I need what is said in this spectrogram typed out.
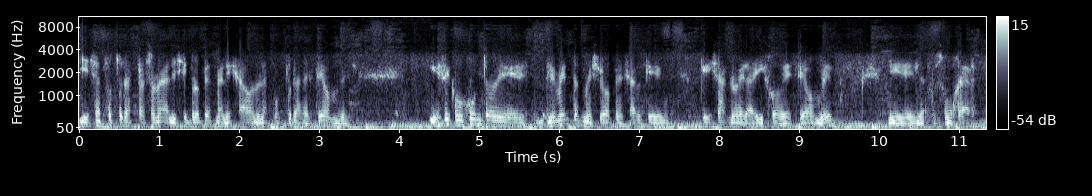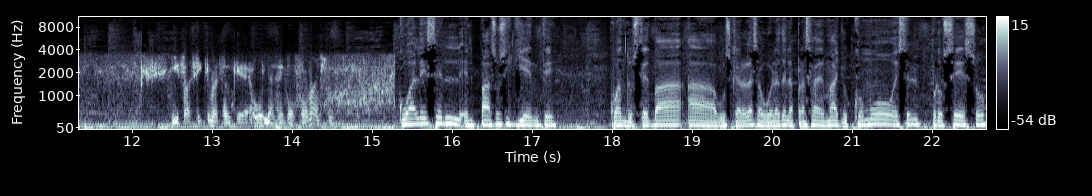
Y esas posturas personales y propias me alejaban de las posturas de este hombre. Y ese conjunto de elementos me llevó a pensar que quizás no era hijo de este hombre ni de su mujer. Y fue así que me acerqué a abuelas de Plaza de Mayo. ¿Cuál es el, el paso siguiente cuando usted va a buscar a las abuelas de la Plaza de Mayo? ¿Cómo es el proceso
